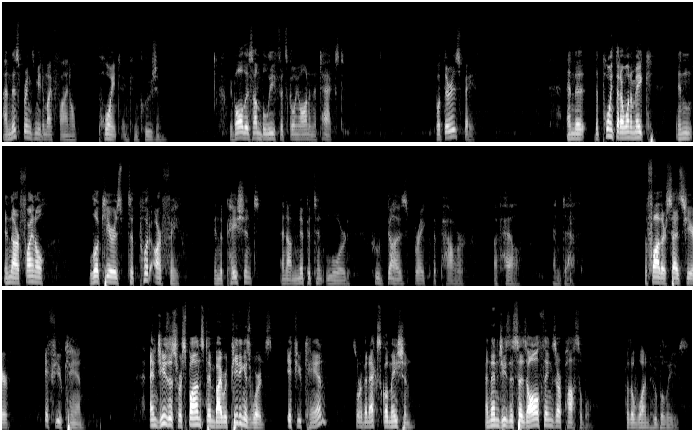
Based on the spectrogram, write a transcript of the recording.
And this brings me to my final point and conclusion. We have all this unbelief that's going on in the text. But there is faith. And the, the point that I want to make in, in our final look here is to put our faith in the patient and omnipotent Lord who does break the power of hell and death. The Father says here, if you can. And Jesus responds to him by repeating his words, if you can, sort of an exclamation. And then Jesus says, All things are possible for the one who believes.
